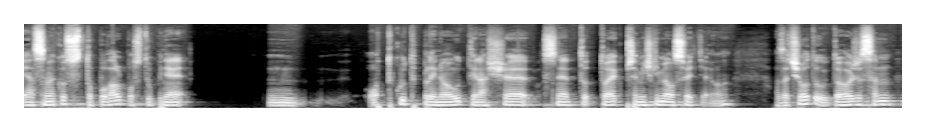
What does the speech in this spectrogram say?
já jsem jako stopoval postupně, mm, odkud plynou ty naše, vlastně to, to jak přemýšlíme o světě. Jo? A začalo to u toho, že jsem,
